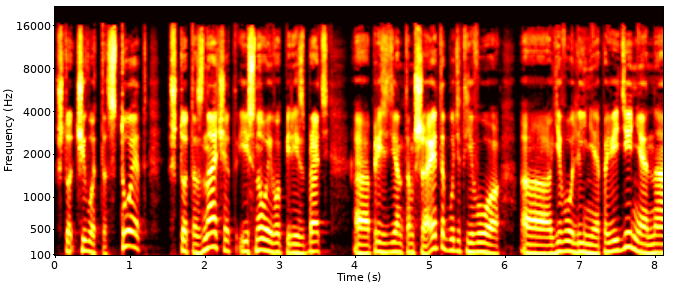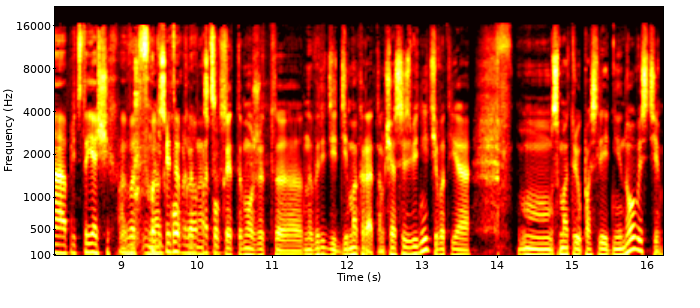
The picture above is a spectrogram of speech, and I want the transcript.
что чего-то стоят, что-то значат, и снова его переизбрать э, президентом США. Это будет его, э, его линия поведения на предстоящих а вот, в ходе насколько, процесса. Насколько это может навредить демократам? Сейчас, извините, вот я смотрю последние новости,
